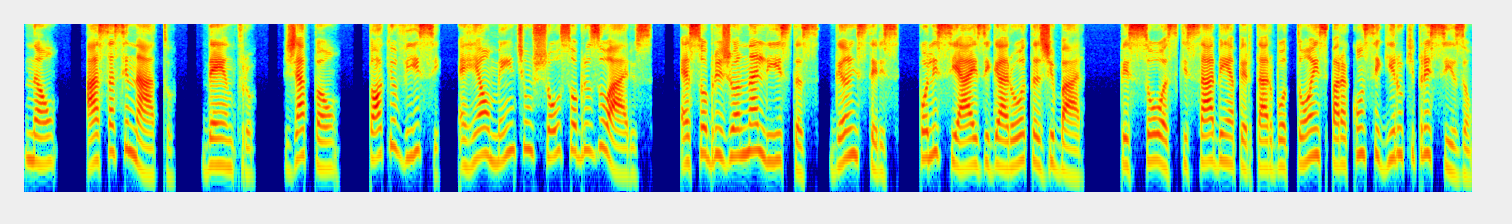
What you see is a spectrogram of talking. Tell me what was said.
não. Assassinato. Dentro. Japão. Tóquio Vice. É realmente um show sobre usuários. É sobre jornalistas, gangsters, policiais e garotas de bar. Pessoas que sabem apertar botões para conseguir o que precisam.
